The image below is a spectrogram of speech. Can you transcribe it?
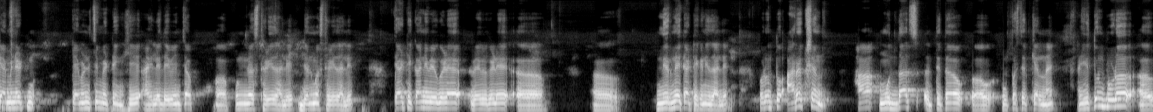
कॅबिनेट कॅबिनेटची मीटिंग ही अहिल्यादेवींच्या पुण्यस्थळी झाली जन्मस्थळी झाली. त्या ठिकाणी वेगवेगळ्या वेगवेगळे निर्णय त्या ठिकाणी झाले. परंतु आरक्षण हा मुद्दाच तिथं उपस्थित केला नाही. आणि इथून पुढं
